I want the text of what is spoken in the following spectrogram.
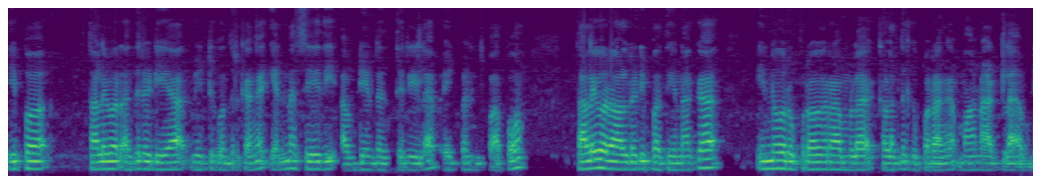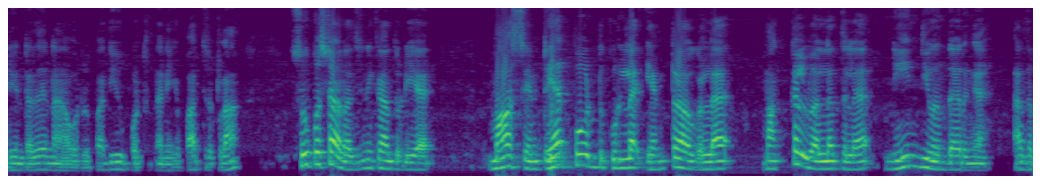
இப்போ தலைவர் அதிரடியாக வீட்டுக்கு வந்திருக்காங்க. என்ன செய்தி அப்படின்றது தெரியல. வெயிட் பண்ணி பார்ப்போம். தலைவர் ஆல்ரெடி பார்த்தீங்கன்னாக்கா இன்னொரு ப்ரோக்ராமில் கலந்துக்க போகிறாங்க மாநாட்டில் அப்படின்றத நான் ஒரு பதிவு போட்டிருந்தேன். நீங்கள் பார்த்துருக்கலாம். சூப்பர் ஸ்டார் ரஜினிகாந்துடைய மாஸ் என்ட்ரி ஏர்போர்ட்டுக்குள்ள என்ட்ராகுள்ள மக்கள் வெள்ளத்தில் நீந்தி வந்தாருங்க. அதை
